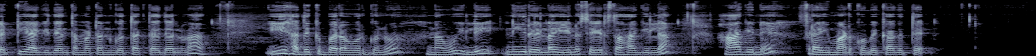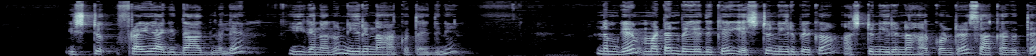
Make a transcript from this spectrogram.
ಗಟ್ಟಿಯಾಗಿದೆ ಅಂತ ಮಟನ್ ಗೊತ್ತಾಗ್ತಾ ಇದೆ ಅಲ್ವಾ? ಈ ಹದಕ್ಕೆ ಬರೋವರೆಗೂ ನಾವು ಇಲ್ಲಿ ನೀರೆಲ್ಲ ಏನು ಸೇರಿಸೋ ಹಾಗಿಲ್ಲ. ಹಾಗೆಯೇ ಫ್ರೈ ಮಾಡ್ಕೋಬೇಕಾಗುತ್ತೆ. ಇಷ್ಟು ಫ್ರೈ ಆಗಿದ್ದಾದಮೇಲೆ ಈಗ ನಾನು ನೀರನ್ನು ಹಾಕೋತಾ ಇದ್ದೀನಿ. ನಮಗೆ ಮಟನ್ ಬೇಯೋದಕ್ಕೆ ಎಷ್ಟು ನೀರು ಬೇಕೋ ಅಷ್ಟು ನೀರನ್ನು ಹಾಕ್ಕೊಂಡ್ರೆ ಸಾಕಾಗುತ್ತೆ.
